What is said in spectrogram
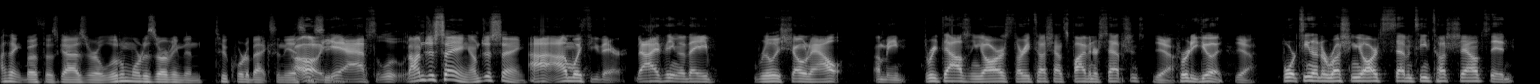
I think both those guys are a little more deserving than two quarterbacks in the SEC. oh yeah, absolutely. I'm just saying. I'm just saying. I, I'm with you there. I think that they've really shown out. I mean, 3,000 yards, 30 touchdowns, five interceptions. Yeah. Pretty good. Yeah. 1,400 rushing yards, 17 touchdowns in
